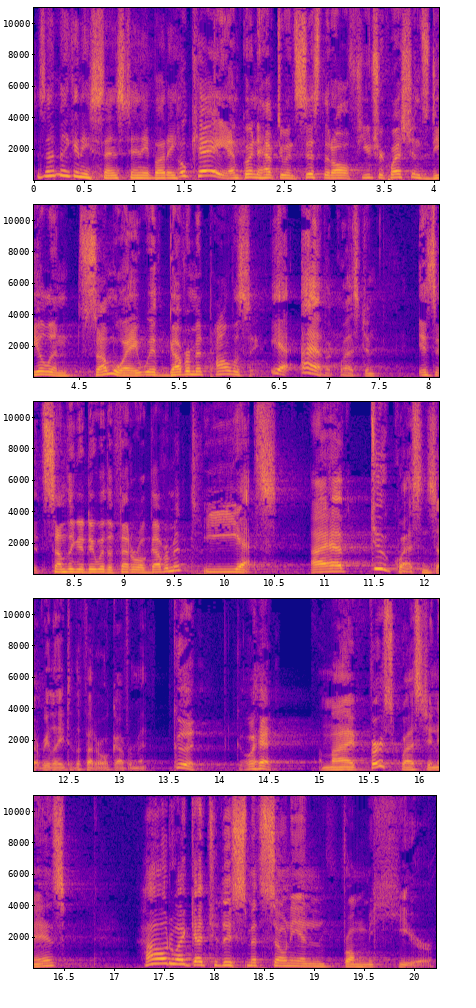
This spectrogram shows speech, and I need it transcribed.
Does that make any sense to anybody? Okay, I'm going to have to insist that all future questions deal in some way with government policy. Yeah, I have a question. Is it something to do with the federal government? Yes. I have two questions that relate to the federal government. Good. Go ahead. My first question is How do I get to the Smithsonian from here?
